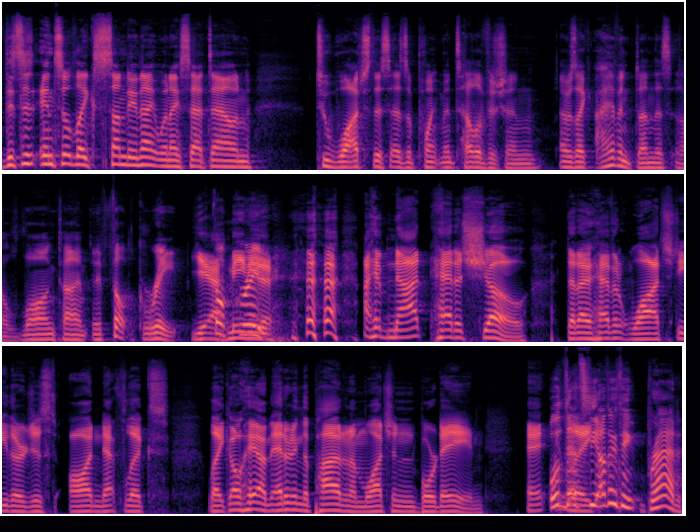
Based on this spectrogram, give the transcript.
this is and so like Sunday night when I sat down to watch this as appointment television, I was like, I haven't done this in a long time, and it felt great. Yeah, Felt me great. neither. I have not had a show that I haven't watched either just on Netflix. Like, oh hey, I'm editing the pod and I'm watching Bourdain. And, Well, that's like, the other thing, Brad.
